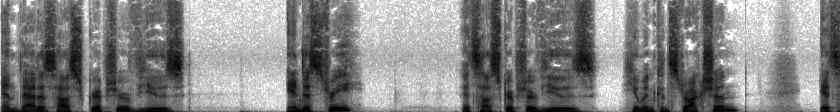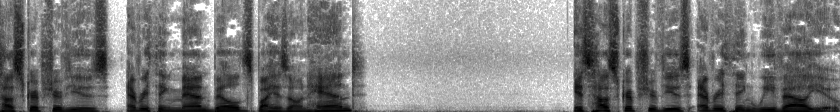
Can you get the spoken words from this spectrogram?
And that is how Scripture views industry it's how Scripture views human construction. It's how Scripture views everything man builds by his own hand. It's how Scripture views everything we value.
